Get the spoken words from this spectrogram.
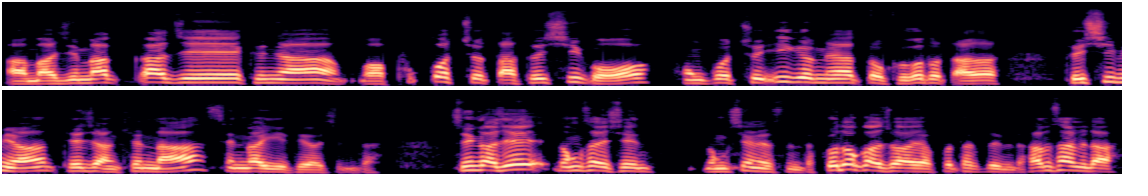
아, 마지막까지 그냥 뭐 풋고추 따 드시고 홍고추 익으면 또 그것도 따 드시면 되지 않겠나 생각이 되어집니다. 지금까지 농사이신 농신이었습니다. 구독과 좋아요 부탁드립니다. 감사합니다.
